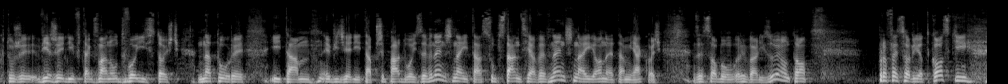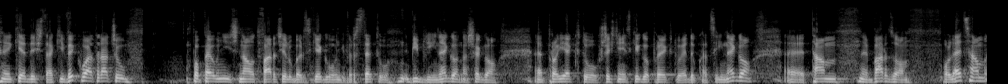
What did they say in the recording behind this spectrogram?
którzy wierzyli w tak zwaną dwoistość natury i tam widzieli ta przypadłość zewnętrzna i ta substancja wewnętrzna i one tam jakoś ze sobą rywalizują. To Profesor Jotkowski kiedyś taki wykład raczył popełnić na otwarcie Lubelskiego Uniwersytetu Biblijnego, naszego e, projektu, chrześcijańskiego projektu edukacyjnego. E, Tam bardzo polecam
